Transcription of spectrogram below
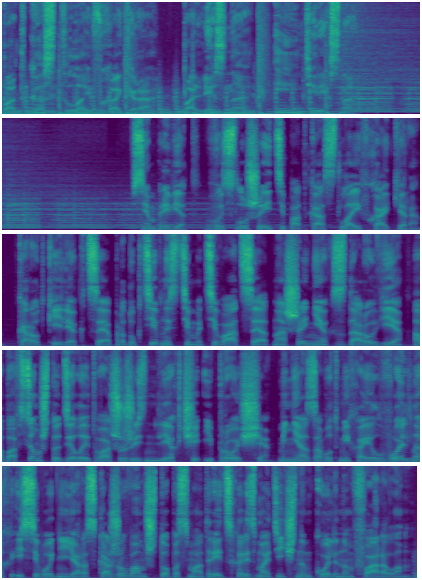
Подкаст лайфхакера. Полезно и интересно. Всем привет! Вы слушаете подкаст лайфхакера. Короткие лекции о продуктивности, мотивации, отношениях, здоровье, обо всем, что делает вашу жизнь легче и проще. Меня зовут Михаил Вольных, и сегодня я расскажу вам, что посмотреть с харизматичным Колином Фарреллом.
